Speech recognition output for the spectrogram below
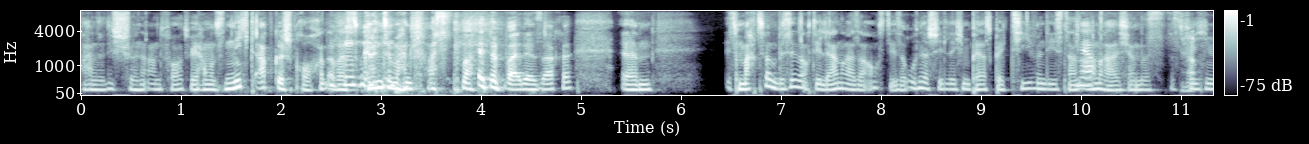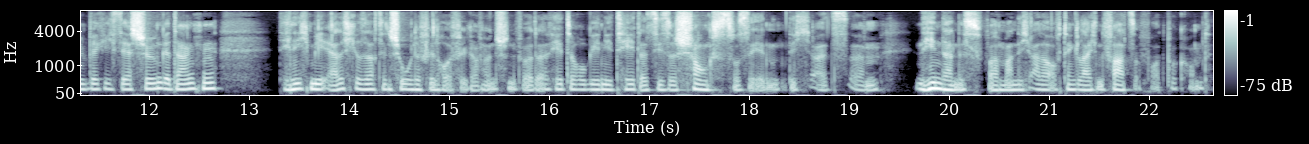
Wahnsinnig schöne Antwort. Wir haben uns nicht abgesprochen, aber das könnte man fast meinen bei der Sache. Ähm, es macht so ein bisschen auch die Lernreise aus, diese unterschiedlichen Perspektiven, die es dann ja. anreichern. Das, das ja. finde ich einen wirklich sehr schönen Gedanken den ich mir ehrlich gesagt in Schule viel häufiger wünschen würde. Heterogenität als diese Chance zu sehen und nicht als ähm, ein Hindernis, weil man nicht alle auf den gleichen Pfad sofort bekommt.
